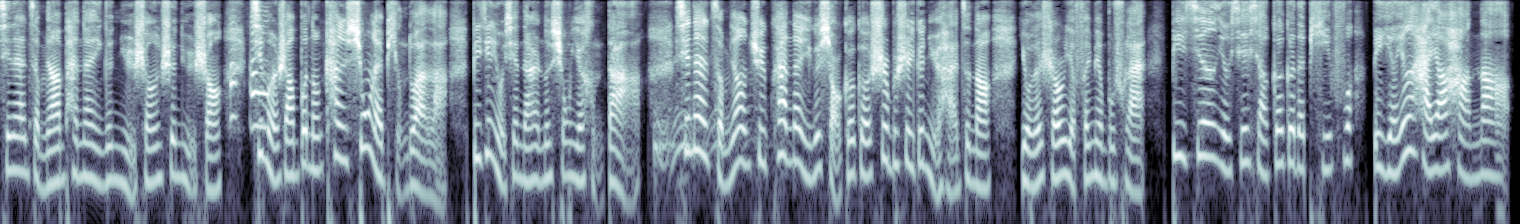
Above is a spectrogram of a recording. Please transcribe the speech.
现在怎么样判断一个女生是女生？基本上不能看胸来评断了，毕竟有些男人的胸也很大。现在怎么样去判断一个小哥哥是不是一个女孩子呢？有的时候也分辨不出来，毕竟有些小哥哥的皮肤比莹莹还要好呢。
